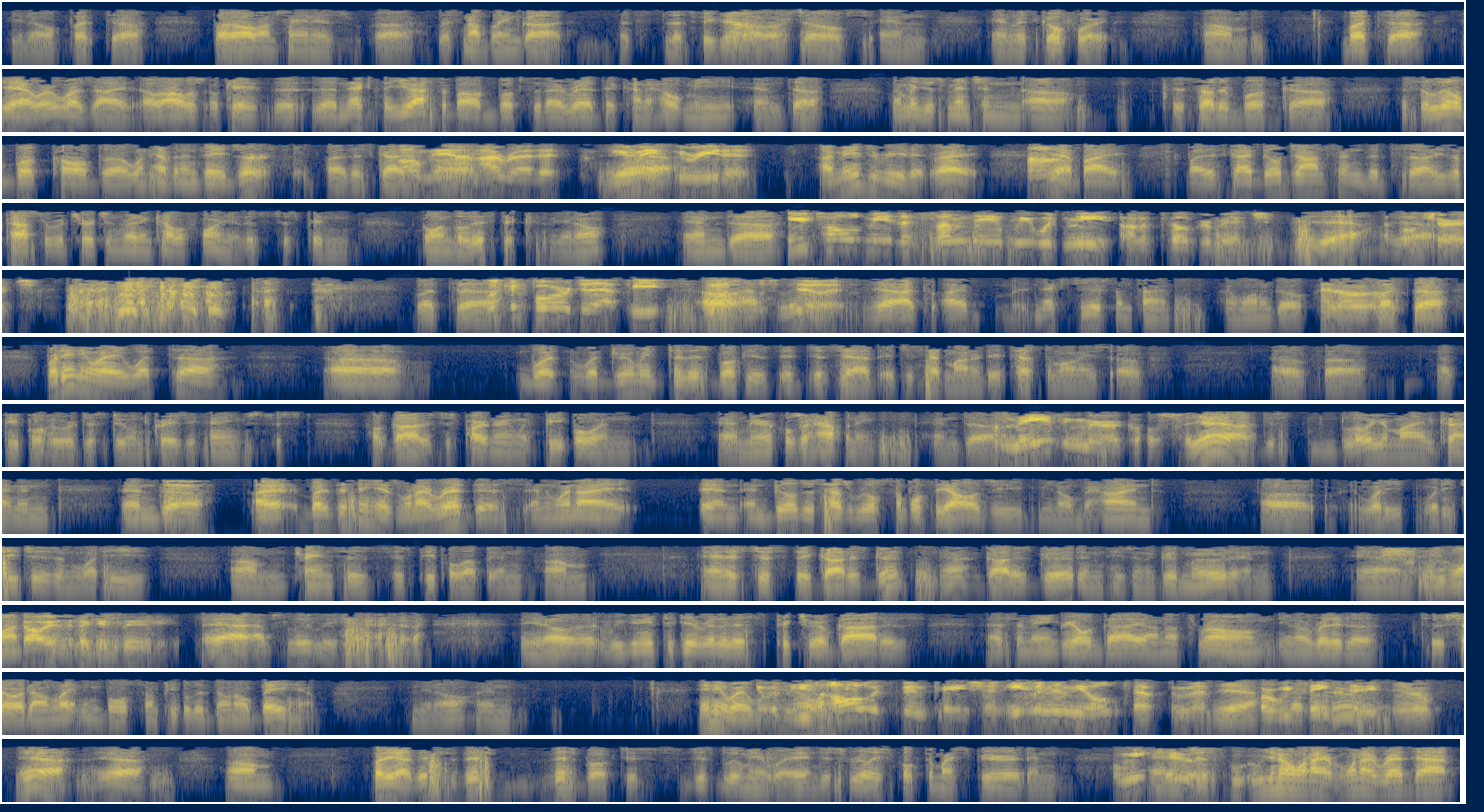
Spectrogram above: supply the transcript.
you know? But uh, but all I'm saying is uh, let's not blame God. Let's let's figure it out ourselves and and let's go for it. Um, but uh, yeah, where was I? Oh, I was okay. The the next thing you asked about books that I read that kind of helped me, and uh, let me just mention uh, this other book. Uh, it's a little book called uh, When Heaven Invades Earth by this guy. Oh man, uh, I read it. You yeah. made me read it. I made you read it, right? Huh? Yeah, by by this guy Bill Johnson. That's uh, he's a pastor of a church in Redding, California. That's just been going ballistic, you know. And uh You told me that someday we would meet on a pilgrimage. yeah, at yeah. church. but uh Looking forward to that, Pete. Oh, Let's absolutely. do it. Yeah, I, I next year sometime I want to go. I don't know. But uh but anyway, what uh uh what what drew me to this book is it just had it just had modern day testimonies of of uh of people who are just doing crazy things, just how God is just partnering with people and and miracles are happening. And uh Amazing miracles. yeah, just blow your mind kind and and uh I but the thing is when I read this and when I and and Bill just has a real simple theology, you know, behind uh what he what he teaches and what he um trains his his people up in. Um and it's just that God is good. Yeah, God is good and he's in a good mood and and he wants always to in a good mood. yeah, absolutely. you know, we need to get rid of this picture of God as as some angry old guy on a throne, you know, ready to to shower down lightning bolts on people that don't obey him. You know, and anyway, was, you know, he's always been patient, even in the Old Testament, Yeah, where we think true. they, you know. yeah, yeah. Um, but yeah, this this this book just just blew me away and just really spoke to my spirit and Well, me and too. just you know when I when I read that,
